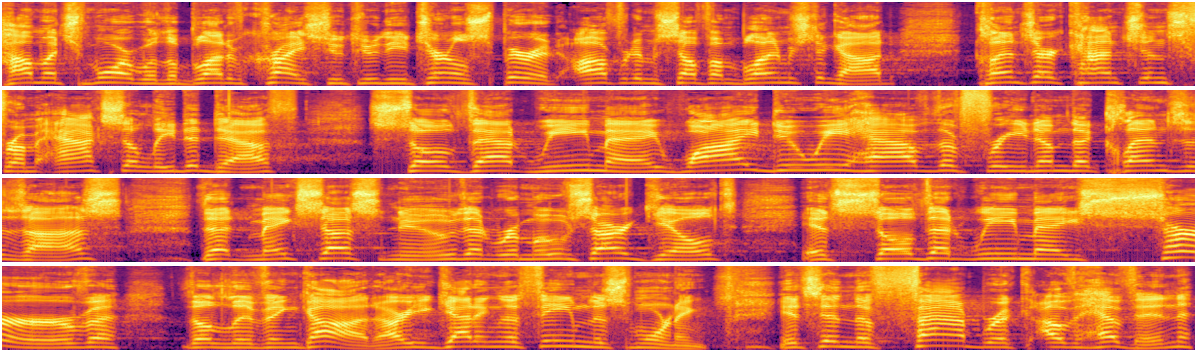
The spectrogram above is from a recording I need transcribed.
How much more will the blood of Christ, who through the eternal Spirit offered himself unblemished to God, cleanse our conscience from acts that lead to death? so that we may. Why do we have the freedom that cleanses us, that makes us new, that removes our guilt? It's so that we may serve the living God. Are you getting the theme this morning? It's in the fabric of heaven,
